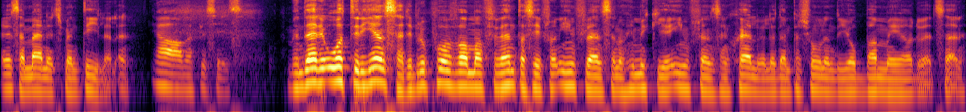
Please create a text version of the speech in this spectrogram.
Det så här management deal eller? Ja men precis. Men där är återigen så här, det beror på vad man förväntar sig från influensen och hur mycket gör influensen själv eller den personen du jobbar med och du vet så här.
